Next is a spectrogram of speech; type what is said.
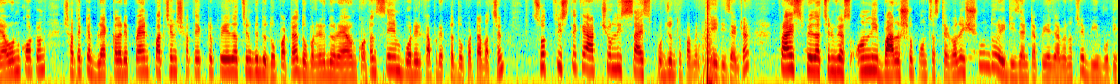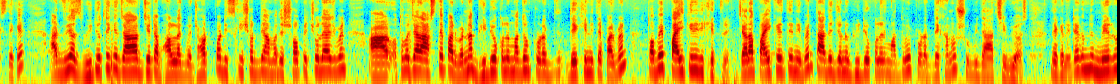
রেওন কটন সাথে একটা ব্ল্যাক কালারের প্যান্ট পাচ্ছেন, সাথে একটা পেয়ে যাচ্ছেন কিন্তু দোপাটা দোপাট্টা কিন্তু রেওন কটন সেম বডির কাপড়ে একটা দোপাট্টা পাচ্ছেন। ছত্রিশ থেকে আটচল্লিশ সাইজ পর্যন্ত পাবেন এই ডিজাইনটার। প্রাইস পেয়ে যাচ্ছেন ভিউয়ার্স অনলি বারোশো পঞ্চাশ টাকা হলে। সুন্দর এই ডিজাইনটা পেয়ে যাবেন হচ্ছে বি বুটিক্স থেকে। আর ভিউয়ার্স ভিডিও থেকে যার যেটা ভালো লাগবে, ঝটপট স্ক্রিনশট দিয়ে আমাদের শপে চলে আসবেন। আর অথবা যারা আসতে পারবেন না ভিডিও কলের মাধ্যমে প্রোডাক্ট দেখে নিতে পারবেন। তবে পাইকারির ক্ষেত্রে, যারা পাইকারিতে নেবেন, তাদের জন্য ভিডিও কলের মাধ্যমে প্রোডাক্ট দেখানোর সুবিধা আছে ভিউয়ার্স দেখেন, এটা কিন্তু মেরু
